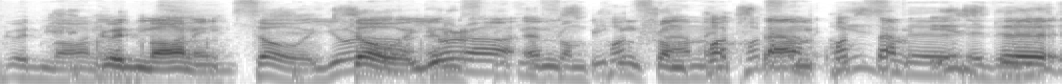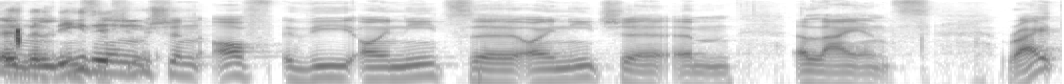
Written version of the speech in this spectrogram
Good morning. Good morning. So you're, so uh, you're um, speaking, from, from Potsdam. Potsdam. Potsdam, is, is, the, the, the, the leading institution of the Ojnice, Ojnice um, Alliance, right?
